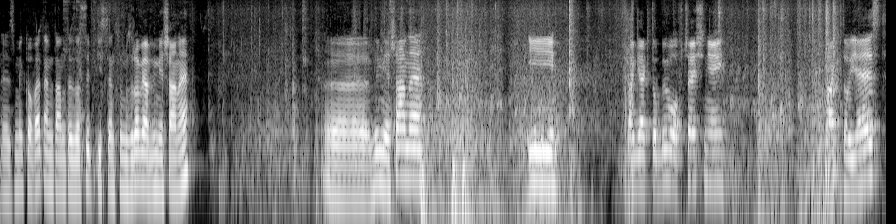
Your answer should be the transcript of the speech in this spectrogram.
e, z mykowetem, tam te zasypki z Centrum Zdrowia wymieszane. Wymieszane i tak jak to było wcześniej, tak to jest.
